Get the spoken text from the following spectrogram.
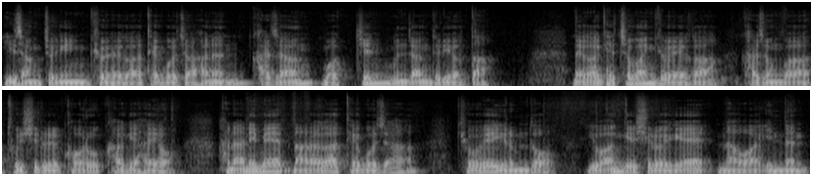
이상적인 교회가 되고자 하는 가장 멋진 문장들이었다. 내가 개척한 교회가 가정과 도시를 거룩하게 하여 하나님의 나라가 되고자 교회 이름도 요한계시록에 나와 있는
